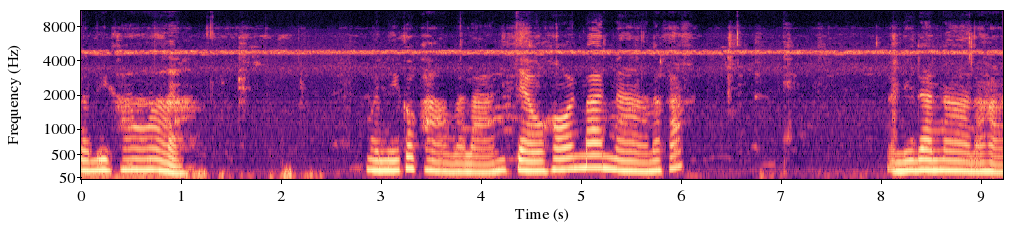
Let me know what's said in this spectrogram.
สวัสดีค่ะ วันนี้ก็พามาร้านแจวฮ้อนบ้านนานะคะ อันนี้ด้านหน้านะคะ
